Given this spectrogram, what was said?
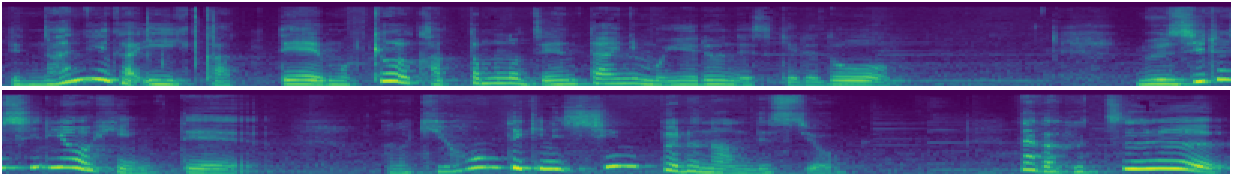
で何がいいかってもう今日買ったもの全体にも言えるんですけれど無印良品ってあの基本的にシンプルなんですよ。なんか普通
